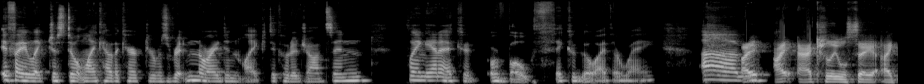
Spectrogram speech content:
if I like just don't like how the character was written or I didn't like Dakota Johnson playing Anna. It could, or both. It could go either way. Um, I, I actually will say I,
